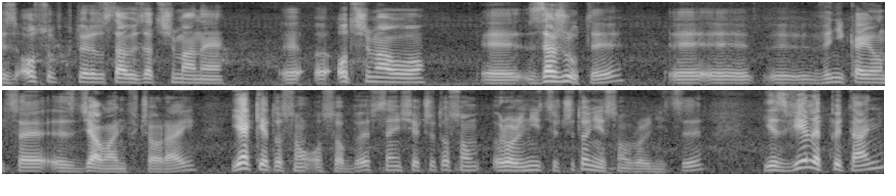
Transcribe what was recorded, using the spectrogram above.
z osób, które zostały zatrzymane, e, otrzymało e, zarzuty e, wynikające z działań wczoraj? Jakie to są osoby, w sensie czy to są rolnicy, czy to nie są rolnicy? Jest wiele pytań,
